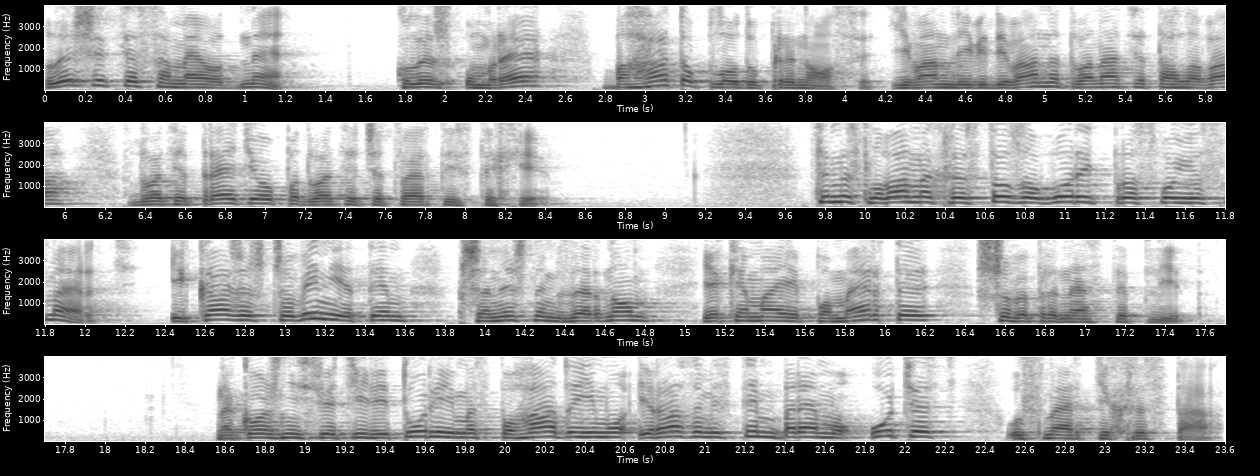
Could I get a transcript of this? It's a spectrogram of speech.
лишиться саме одне. Коли ж умре, багато плоду приносить. Євангелій від Івана, 12 глава, з 23 по 24 стихи. Цими словами Христос говорить про свою смерть і каже, що Він є тим пшеничним зерном, яке має померти, щоби принести плід. На кожній святій літургії ми спогадуємо і разом із тим беремо участь у смерті Христа.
